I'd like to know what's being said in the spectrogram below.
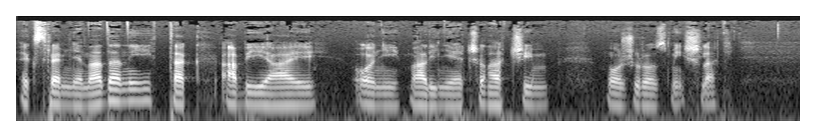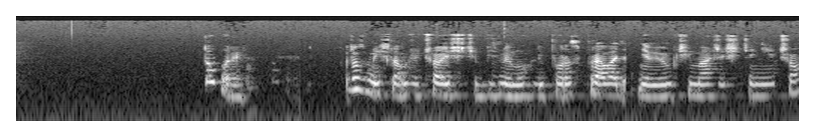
extrémne nadaní, tak aby aj oni mali niečo, nad čím môžu rozmýšľať. Dobre. Rozmýšľam, že čo ešte by sme mohli porozprávať. Neviem, či máš ešte niečo.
